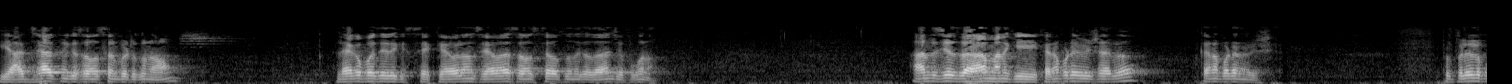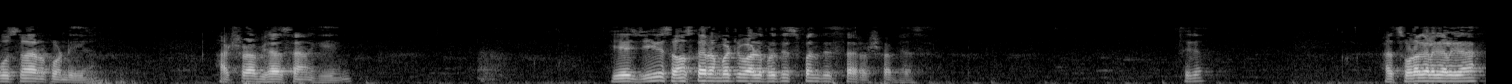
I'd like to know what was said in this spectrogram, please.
ఈ ఆధ్యాత్మిక సంస్థను పెట్టుకున్నాం. లేకపోతే ఇది కేవలం సేవా సంస్థ అవుతుంది కదా అని చెప్పుకున్నాం. అందుచేత మనకి కనపడే విషయాలు కనపడని విషయం. ఇప్పుడు పిల్లలు కూర్చున్నారనుకోండి అక్షరాభ్యాసానికి ఏ జీవి సంస్కారం బట్టి వాళ్ళు ప్రతిస్పందిస్తారు అక్షరాభ్యాసం అది చూడగలగాలిగా?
